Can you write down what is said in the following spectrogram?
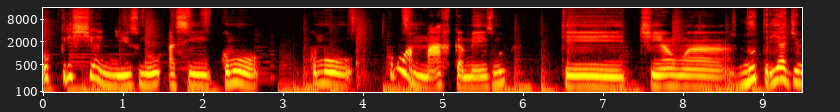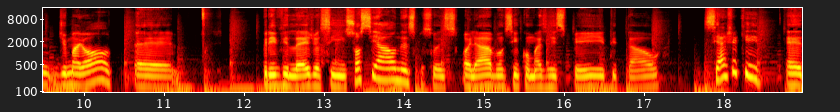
o cristianismo, assim, como, como, como uma marca mesmo, que tinha uma. nutria de, de maior é, privilégio, assim, social, né? As pessoas olhavam, assim, com mais respeito e tal. Você acha que é,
